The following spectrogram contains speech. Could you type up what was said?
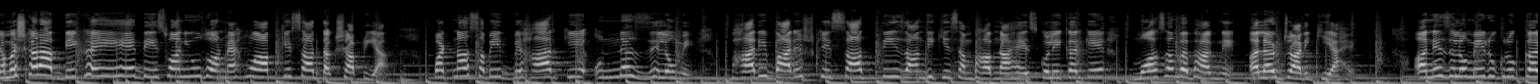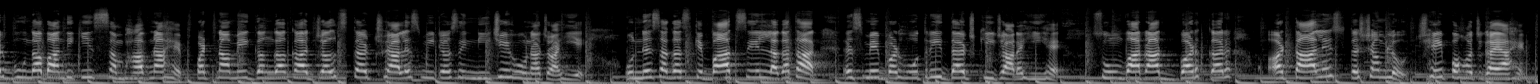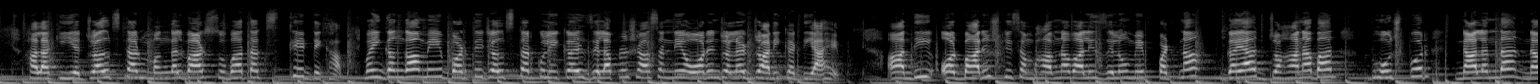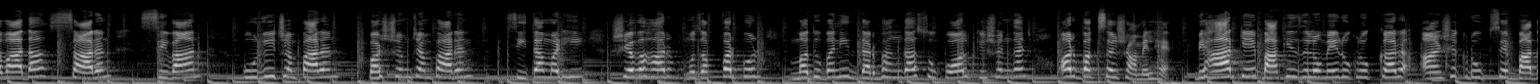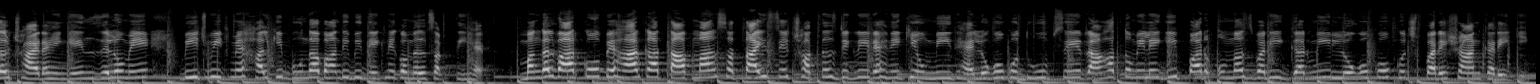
नमस्कार, आप देख रहे हैं देसवा न्यूज़ और मैं हूँ आपके साथ दक्षा प्रिया। पटना समेत बिहार के 19 जिलों में भारी बारिश के साथ तेज आंधी की संभावना है। इसको लेकर के मौसम विभाग ने अलर्ट जारी किया है। अन्य जिलों में रुक रुक कर बूंदाबांदी की संभावना है। पटना में गंगा का जल स्तर 46 मीटर से नीचे होना चाहिए। 19 अगस्त के बाद से लगातार इसमें बढ़ोतरी दर्ज की जा रही है। सोमवार रात बढ़कर अड़तालीस दशमलव छह पहुँच गया है। हालाँकि यह जल स्तर मंगलवार सुबह तक स्थिर दिखा। वहीं गंगा में बढ़ते जल स्तर को लेकर जिला प्रशासन ने ऑरेंज अलर्ट जारी कर दिया है। आंधी और बारिश की संभावना वाले जिलों में पटना गया जहानाबाद भोजपुर नालंदा नवादा सारण सिवान पूर्वी चंपारण पश्चिम चंपारण सीतामढ़ी शिवहर मुजफ्फरपुर मधुबनी, दरभंगा, सुपौल, किशनगंज और बक्सर शामिल है। बिहार के बाकी जिलों में रुक रुक कर आंशिक रूप से बादल छाए रहेंगे। इन जिलों में बीच बीच में हल्की बूंदाबांदी भी देखने को मिल सकती है। मंगलवार को बिहार का तापमान 27 से 36 डिग्री रहने की उम्मीद है। लोगों को धूप से राहत तो मिलेगी, पर उमस भरी गर्मी लोगों को कुछ परेशान करेगी।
